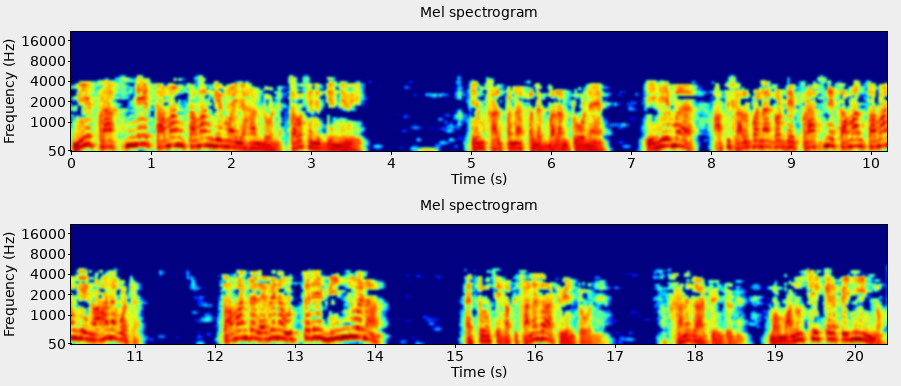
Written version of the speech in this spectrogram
මේ ප්‍රශ්නේ Taman Tamanගෙන්මයි අහන්න ඕනේ. තව කෙනෙක්ගෙන් නෙවෙයි. එහෙම කල්පනා කරලා බලන්න ඕනේ. එහෙම අපි කල්පනා කරනකොට මේ ප්‍රශ්නේ Taman Tamanගෙන් අහනකොට Tamanට ලැබෙන උත්තරේ බිඳුව නම් ඇත්ත වශයෙන් අපි කනගාටු වෙන්න ඕනේ. කනගාටු වෙන්න ඕනේ. මම මිනිස්සෙක් කියලා පෙනී ඉන්නවා.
